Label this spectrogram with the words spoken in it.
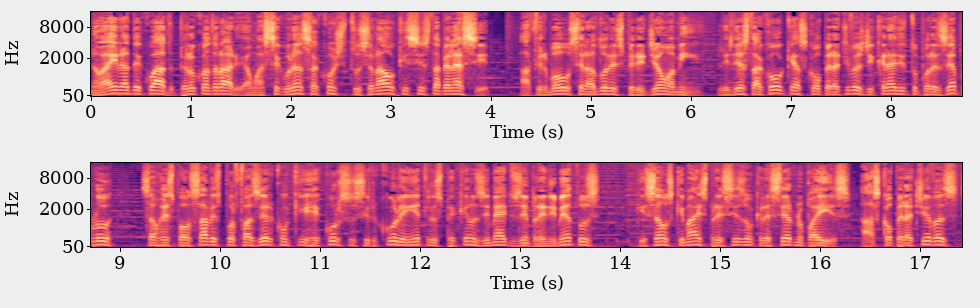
não é inadequado, pelo contrário, é uma segurança constitucional que se estabelece. Afirmou o senador Esperidião a mim. Ele destacou que as cooperativas de crédito, por exemplo, são responsáveis por fazer com que recursos circulem entre os pequenos e médios empreendimentos que são os que mais precisam crescer no país. As cooperativas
